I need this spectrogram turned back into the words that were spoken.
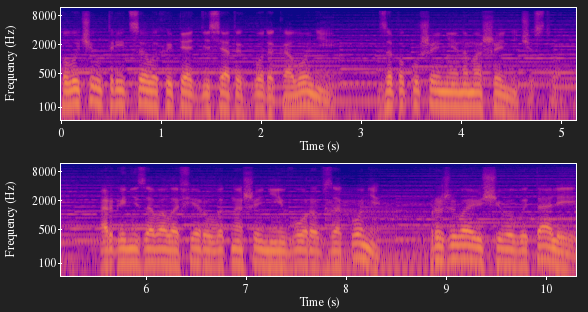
получил 3,5 года колонии за покушение на мошенничество. Организовал аферу в отношении вора в законе, проживающего в Италии,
